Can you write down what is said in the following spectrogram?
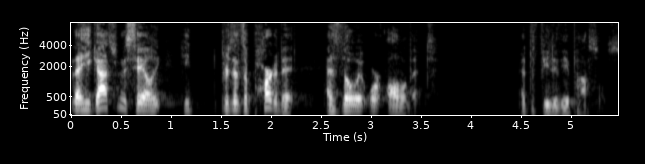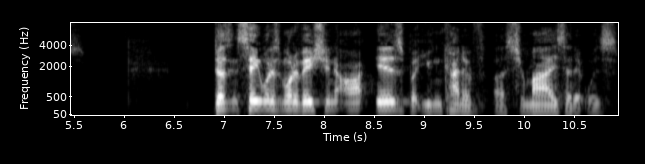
that he got from the sale, he presents a part of it as though it were all of it at the feet of the apostles. Doesn't say what his motivation is, but you can kind of uh, surmise that it was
